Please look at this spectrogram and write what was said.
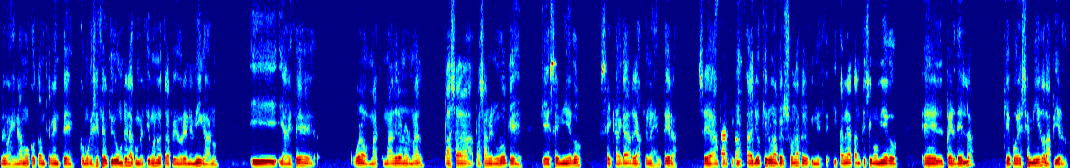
nos imaginamos constantemente como que esa incertidumbre la convertimos en nuestra peor enemiga, ¿no? Y, y a veces, bueno, más, más de lo normal, pasa, pasa a menudo que, que ese miedo se carga reacciones enteras. O sea, porque quizá yo quiero una persona, pero que me- quizá me da tantísimo miedo el perderla que por ese miedo la pierdo.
